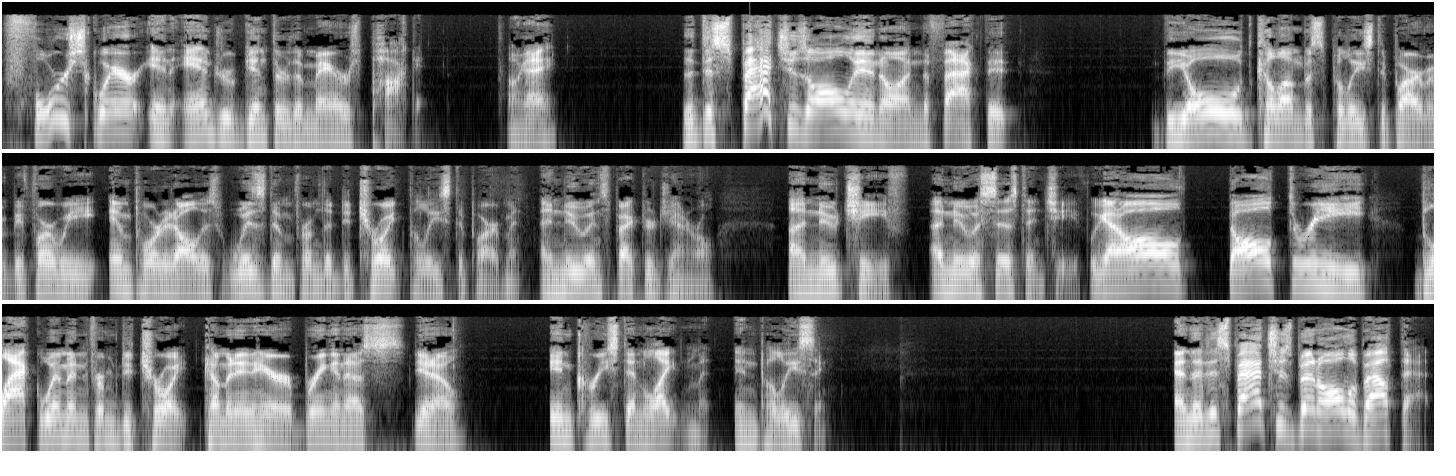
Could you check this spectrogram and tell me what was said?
foursquare in Andrew Ginther, the mayor's pocket. Okay, the dispatch is all in on the fact that the old Columbus Police Department, before we imported all this wisdom from the Detroit Police Department, a new inspector general, a new chief, a new assistant chief. We got all all three black women from Detroit coming in here bringing us, you know, increased enlightenment in policing. And the dispatch has been all about that.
